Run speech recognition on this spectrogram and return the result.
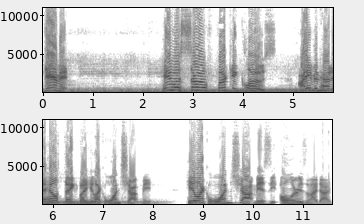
Damn it! He was so fucking close! I even had a health thing, but he like one-shot me. He like one-shot me is the only reason I died.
